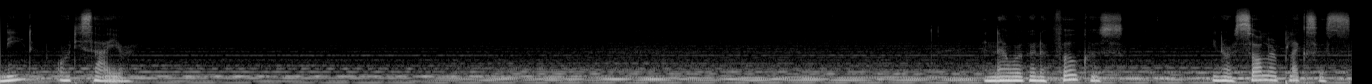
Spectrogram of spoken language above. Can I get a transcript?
need, or desire. And now we're going to focus in our solar plexus.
